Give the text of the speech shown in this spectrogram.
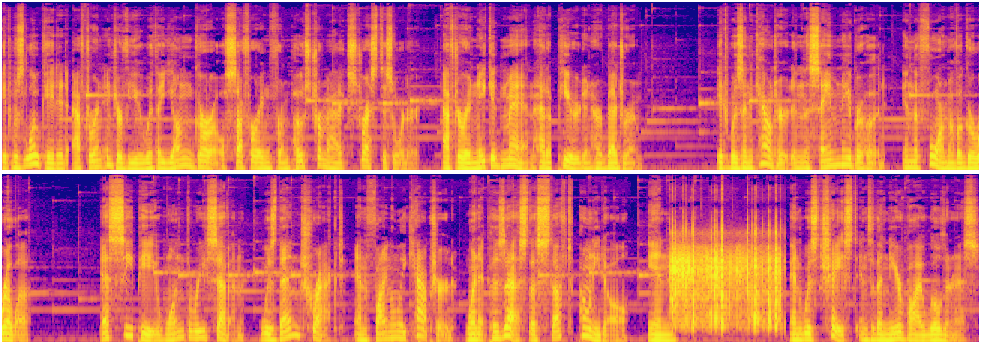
It was located after an interview with a young girl suffering from post traumatic stress disorder after a naked man had appeared in her bedroom. It was encountered in the same neighborhood in the form of a gorilla. SCP 137 was then tracked and finally captured when it possessed a stuffed pony doll in and was chased into the nearby wilderness.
